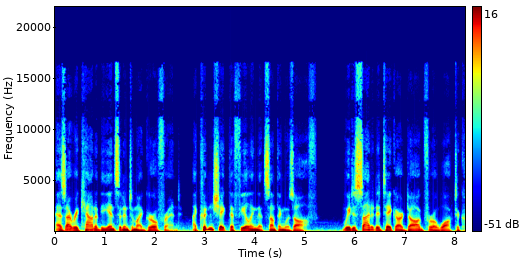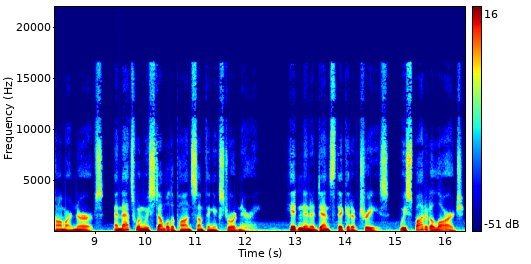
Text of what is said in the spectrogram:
As I recounted the incident to my girlfriend, I couldn't shake the feeling that something was off. We decided to take our dog for a walk to calm our nerves, and that's when we stumbled upon something extraordinary. Hidden in a dense thicket of trees, we spotted a large,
